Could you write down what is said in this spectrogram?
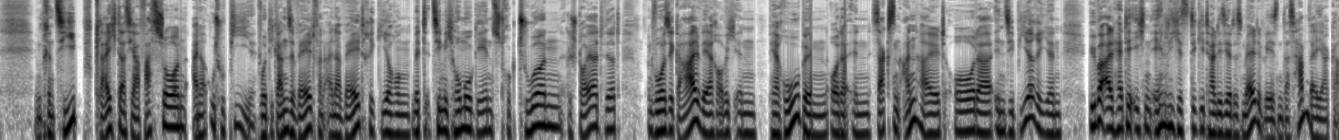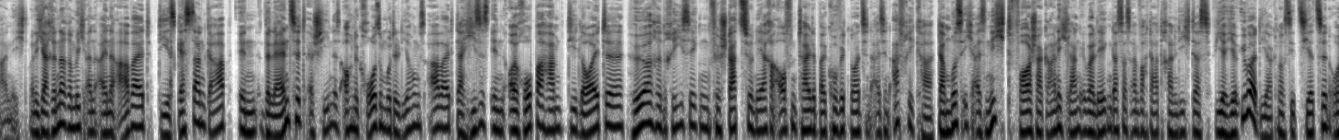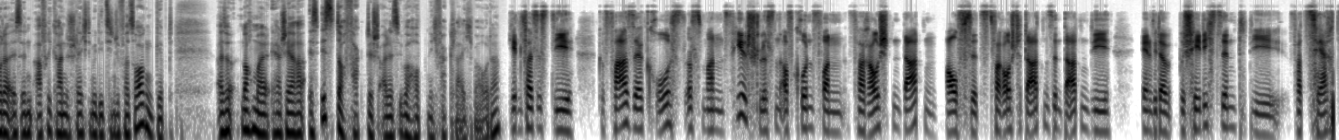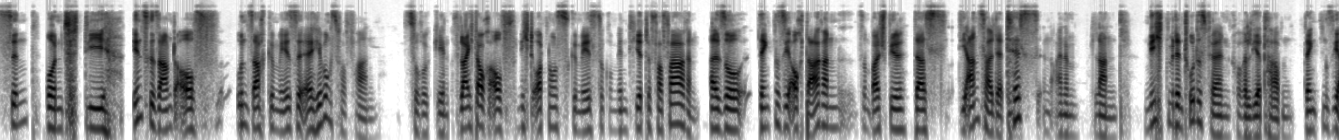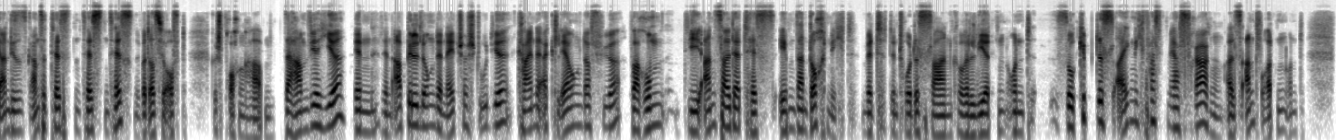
Im Prinzip gleicht das ja fast schon einer Utopie, wo die ganze Welt von einer Weltregierung mit ziemlich homogenen Strukturen gesteuert wird und wo es egal wäre, ob ich in Peru bin oder in Sachsen-Anhalt oder in Sibirien, überall hätte ich ein ähnliches digitalisiertes Meldewesen. Das haben wir ja gar nicht. Und ich erinnere mich an eine Arbeit, die es gestern gab, in The Lancet erschienen ist, auch eine große Modellierungsarbeit. Da hieß es, in Europa haben die Leute höheren Risiken für stationäre Aufenthalte bei Covid-19 als in Afrika. Da muss ich als Nichtforscher gar nicht lang überlegen, dass das einfach daran liegt, dass wir hier überdiagnostiziert sind oder es in Afrika eine schlechte medizinische Versorgung gibt. Also nochmal, Herr Scherer, es ist doch faktisch alles überhaupt nicht vergleichbar, oder? Jedenfalls ist die Gefahr sehr groß, dass man Fehlschlüssen aufgrund von verrauschten Daten aufsitzt. Verrauschte Daten sind Daten, die entweder beschädigt sind, die verzerrt sind und die insgesamt auf unsachgemäße Erhebungsverfahren zurückgehen. Vielleicht auch auf nicht ordnungsgemäß dokumentierte Verfahren. Also denken Sie auch daran zum Beispiel, dass die Anzahl der Tests in einem Land nicht mit den Todesfällen korreliert haben. Denken Sie an dieses ganze Testen, Testen, Testen, über das wir oft gesprochen haben. Da haben wir hier in den Abbildungen der Nature-Studie keine Erklärung dafür, warum die Anzahl der Tests eben dann doch nicht mit den Todeszahlen korrelierten und so gibt es eigentlich fast mehr Fragen als Antworten und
